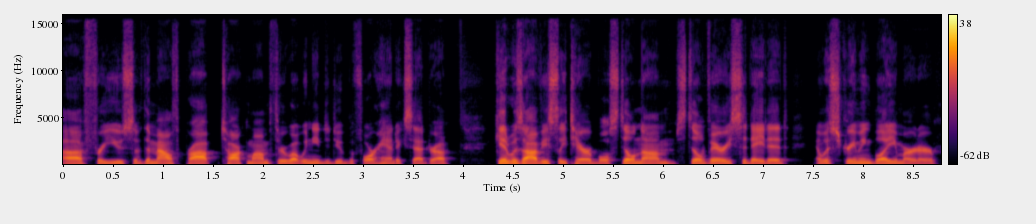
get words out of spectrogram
uh, for use of the mouth prop, talk mom through what we need to do beforehand, etc. Kid was obviously terrible, still numb, still very sedated, and was screaming bloody murder.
